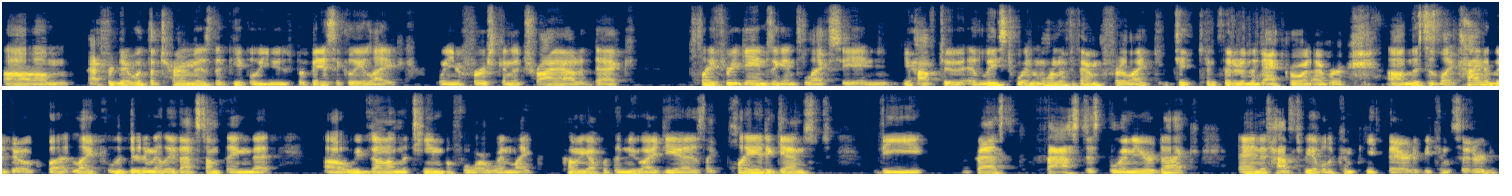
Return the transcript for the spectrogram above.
Um, I forget what the term is that people use, but basically, like when you're first going to try out a deck play three games against Lexi, and you have to at least win one of them for like to consider the deck or whatever. Um, this is like kind of a joke, but like legitimately, that's something that uh, we've done on the team before. When like coming up with a new idea is like play it against the best, fastest linear deck, and it has to be able to compete there to be considered.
